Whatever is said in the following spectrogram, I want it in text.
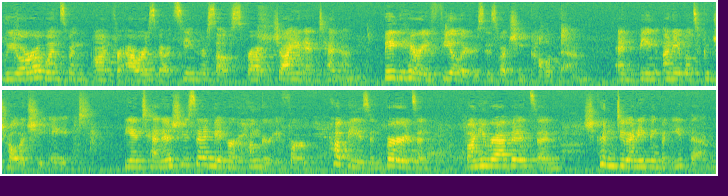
Leora once went on for hours about seeing herself sprout giant antennae. Big hairy feelers is what she called them, and being unable to control what she ate. The antenna, she said, made her hungry for puppies and birds and bunny rabbits, and she couldn't do anything but eat them.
